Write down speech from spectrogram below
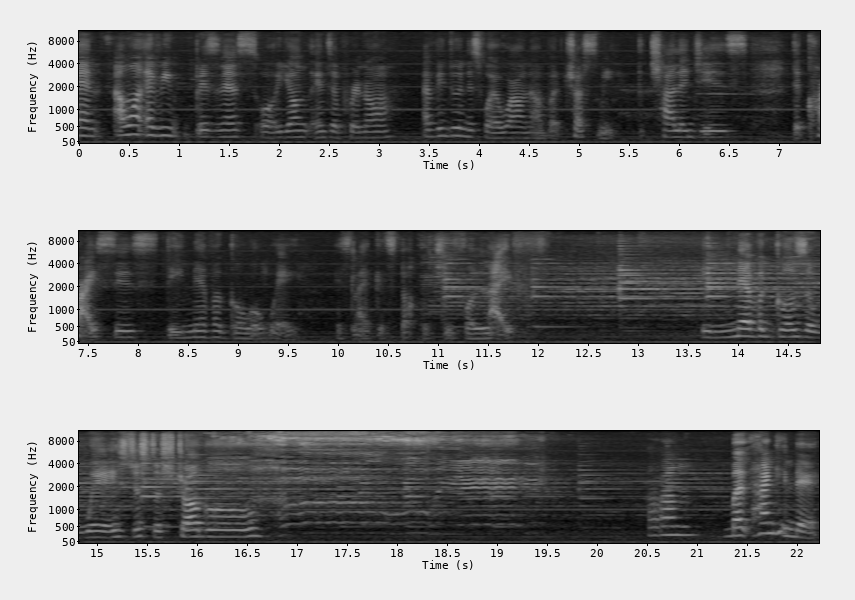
And I want every business or young entrepreneur. I've been doing this for a while now, but trust me, the challenges, the crisis, they never go away. It's like it's stuck with you for life. It never goes away. It's just a struggle. Um, but hang in there.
